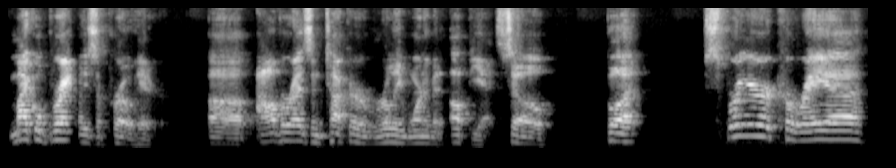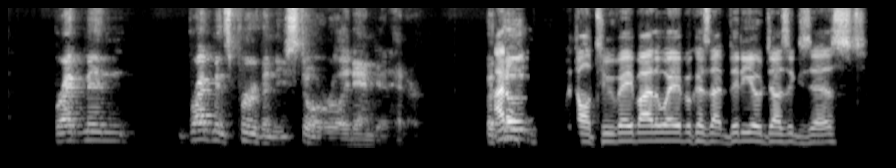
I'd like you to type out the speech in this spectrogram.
Michael Brantley's a pro hitter. Uh, Alvarez and Tucker really weren't even up yet. So, but Springer, Correa, Bregman, Bregman's proven he's still a really damn good hitter. But I don't with Altuve, by the way, because that video does exist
